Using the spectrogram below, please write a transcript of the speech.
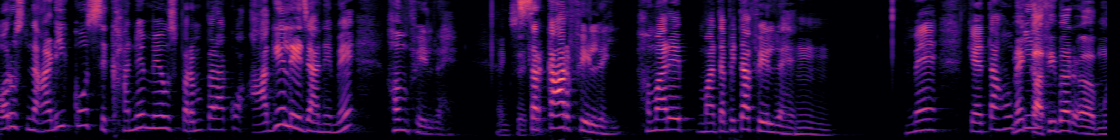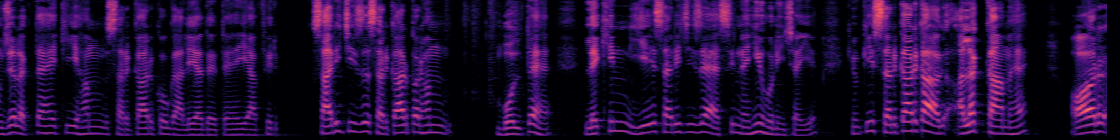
और उस नाड़ी को सिखाने में उस परंपरा को आगे ले जाने में हम फेल रहे exactly. सरकार फेल रही हमारे माता पिता फेल रहे हम्म, हम्म। मैं कहता हूँ मैं कि... काफ़ी बार आ, मुझे लगता है कि हम सरकार को गालियाँ देते हैं या फिर सारी चीज़ें सरकार पर हम बोलते हैं लेकिन ये सारी चीज़ें ऐसी नहीं होनी चाहिए क्योंकि सरकार का अलग काम है और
